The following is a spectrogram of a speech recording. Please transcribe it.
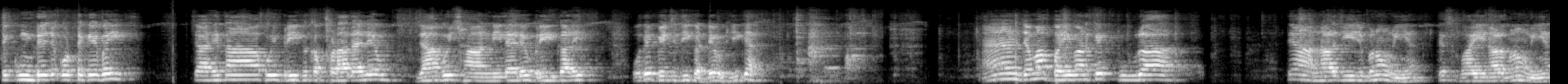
ਤੇ ਕੁੰਡੇ 'ਚ ਕੁੱਟ ਕੇ ਬਈ, ਚਾਹੇ ਤਾਂ ਕੋਈ ਬਰੀਕ ਕੱਪੜਾ ਲੈ ਲਿਓ ਜਾਂ ਕੋਈ ਛਾਨਣੀ ਲੈ ਲਿਓ ਬਰੀਕ ਵਾਲੀ, ਉਹਦੇ ਵਿੱਚ ਦੀ ਕੱਢਿਓ, ਠੀਕ ਹੈ? ਐਨ ਜਮਾ ਬਈ ਬਣ ਕੇ ਪੂਰਾ ਧਿਆਨ ਨਾਲ ਚੀਜ਼ ਬਣਾਉਣੀ ਹੈ ਤੇ ਸਫ਼ਾਈ ਨਾਲ ਬਣਾਉਣੀ ਹੈ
